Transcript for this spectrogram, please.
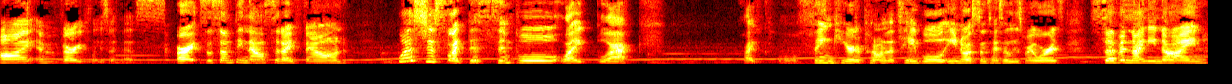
I am very pleased with this. All right, so something else that I found was just like this simple, like black, like little thing here to put on the table. You know, sometimes I lose my words. $7.99.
